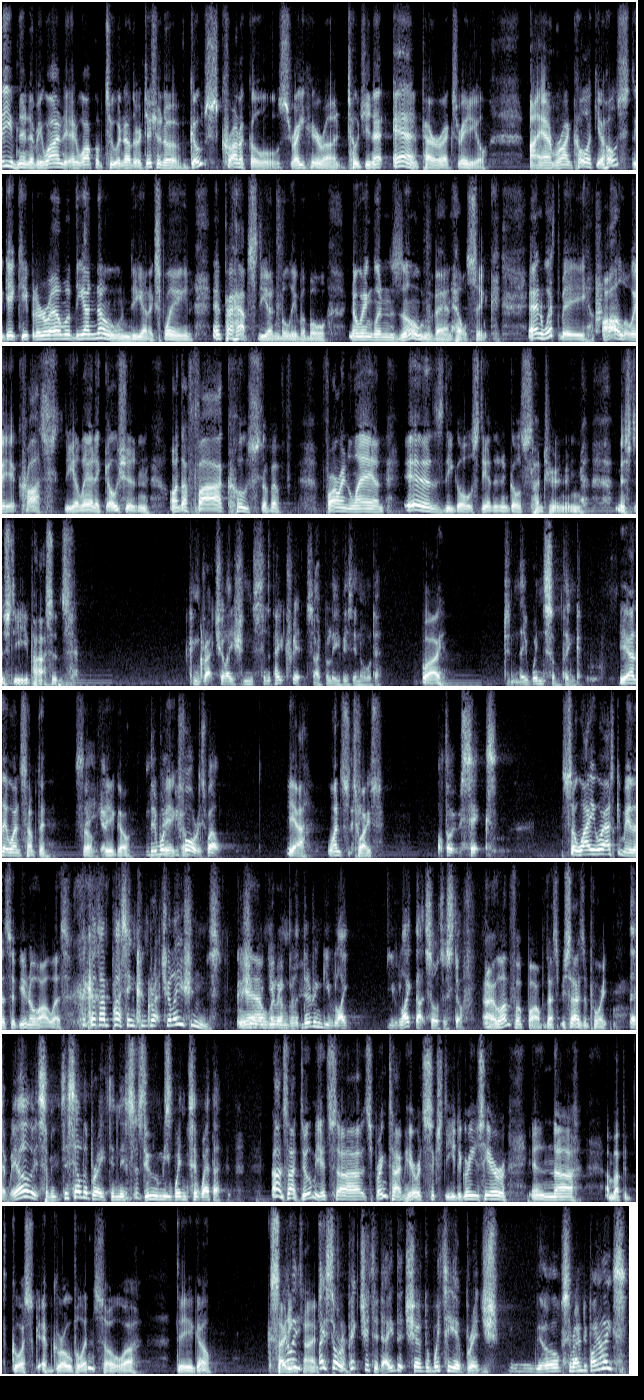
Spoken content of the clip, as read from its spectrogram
Good evening, everyone, and welcome to another edition of Ghost Chronicles right here on TogiNet and ParaX Radio. I am Ron Kolick, your host, the gatekeeper of the realm of the unknown, the unexplained, and perhaps the unbelievable, New England's own Van Helsing. And with me, all the way across the Atlantic Ocean, on the far coast of a foreign land, is the gold standard and ghost hunter, and Mr. Steve Parsons. Congratulations to the Patriots, I believe is in order. Why? Didn't they win something? Yeah, they won something. So there you go. There you go. They won There it before as well. Yeah, once or twice. I thought it was six. So why are you asking me this if you know all this? Because I'm passing congratulations. Yeah, you're New whatever. Englander and you like you like that sort of stuff. I love football, but that's besides the point. There we are. It's something to celebrate in this is- doomy winter weather. No, it's not doomy. It's uh, springtime here. It's 60 degrees here, and uh, I'm up at Gorse at Groveland. So uh, there you go. Exciting Really? times. I saw a picture today that showed the Whittier Bridge all surrounded by ice.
